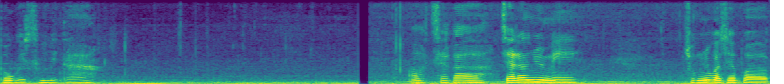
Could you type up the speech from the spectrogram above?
보고 있습니다. 어, 제가 제라늄이 종류가 제법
